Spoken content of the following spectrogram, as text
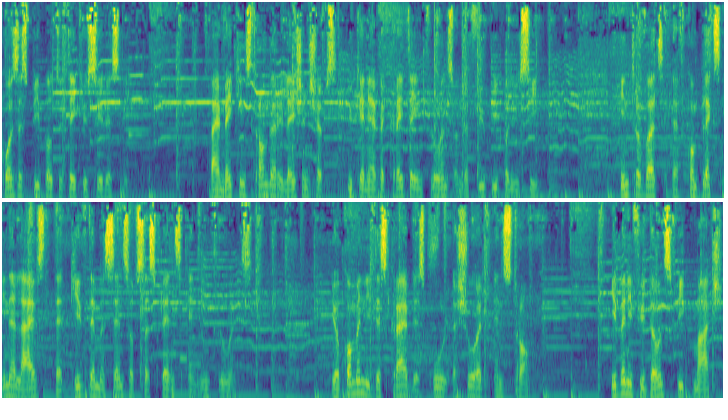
causes people to take you seriously. By making stronger relationships, you can have a greater influence on the few people you see. Introverts have complex inner lives that give them a sense of suspense and influence. You're commonly described as cool, assured, and strong. Even if you don't speak much,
